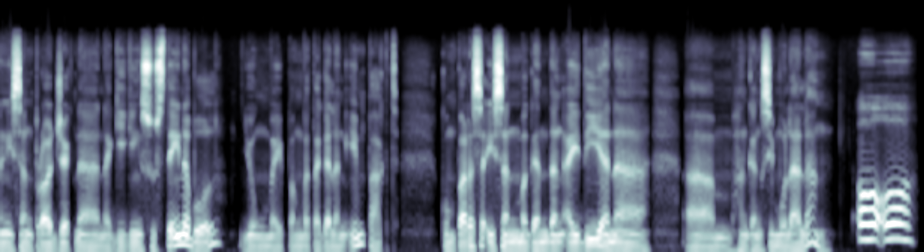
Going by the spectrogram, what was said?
ng isang project na nagiging sustainable, yung may pangmatagalang impact, kumpara sa isang magandang idea na um, hanggang simula lang. Oo,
